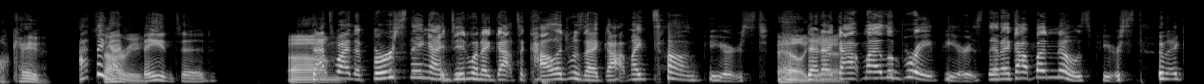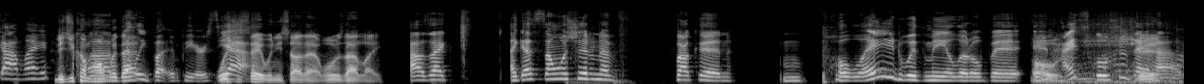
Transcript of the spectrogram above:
okay. I think Sorry. I fainted. Um, That's why the first thing I did when I got to college was I got my tongue pierced. Hell Then yeah. I got my labret pierced. Then I got my nose pierced. Then I got my Did you come uh, home with that? belly button pierced. What'd yeah. you say when you saw that? What was that like? I was like, I guess someone shouldn't have fucking played with me a little bit in Oh, high school, should shit. they have?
